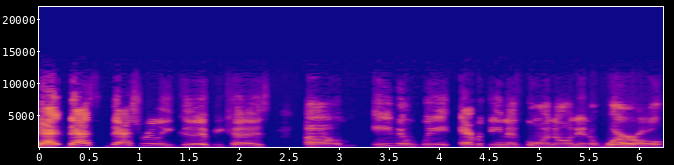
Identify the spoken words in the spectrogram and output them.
that that's that's really good because um even with everything that's going on in the world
